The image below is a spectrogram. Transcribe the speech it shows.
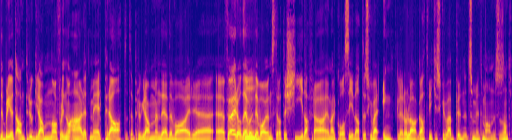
det blir jo et annet program nå, Fordi nå er det et mer pratete program enn det det var uh, før. Og det, Mm. det var jo en strategi da fra NRKs side at det skulle være enklere å lage. At vi ikke skulle være bundet så mye til manus og sånt.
